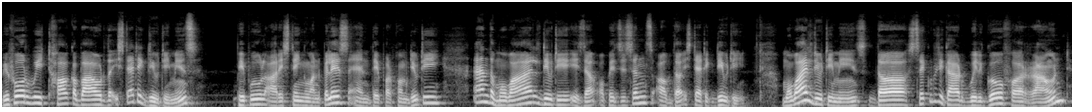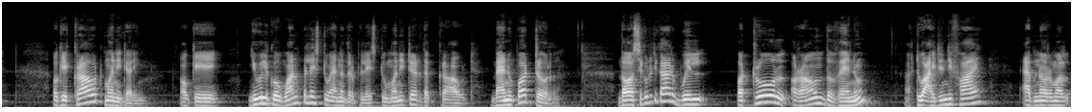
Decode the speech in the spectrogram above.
before we talk about the static duty means people are staying in one place and they perform duty and the mobile duty is the oppositions of the static duty. Mobile duty means the security guard will go for round okay crowd monitoring. Okay you will go one place to another place to monitor the crowd. Venue patrol. The security guard will patrol around the venue uh, to identify abnormal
